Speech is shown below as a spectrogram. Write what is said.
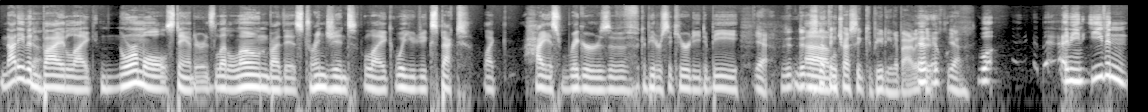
not even by like normal standards, let alone by the stringent like what you'd expect like highest rigors of computer security to be. Yeah, there's Um, nothing trusted computing about it. it- it- yeah, Well, I mean, even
